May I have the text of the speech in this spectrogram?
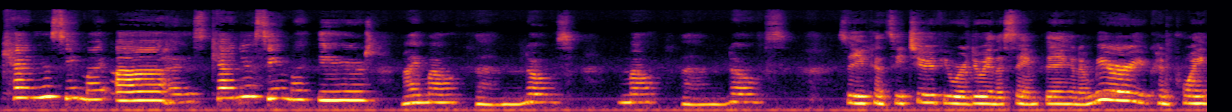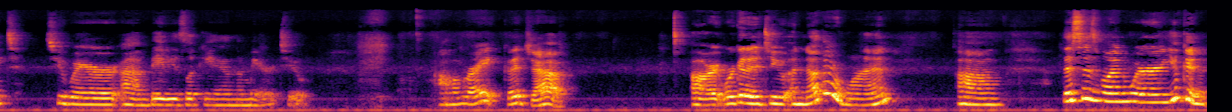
Can you see my eyes? Can you see my ears? My mouth and nose, mouth and nose. So you can see too, if you were doing the same thing in a mirror, you can point to where um, baby's looking in the mirror too. All right, good job. All right, we're gonna do another one. Um, this is one where you can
